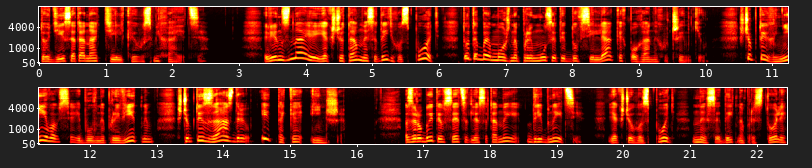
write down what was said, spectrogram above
тоді сатана тільки усміхається. Він знає, якщо там не сидить Господь, то тебе можна примусити до всіляких поганих учинків, щоб ти гнівався і був непривітним, щоб ти заздрив і таке інше. Зробити все це для сатани дрібниці, якщо Господь не сидить на престолі,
